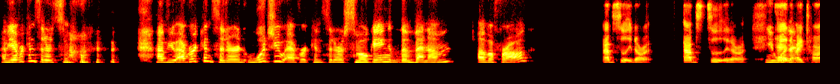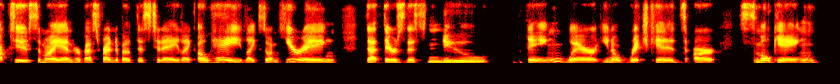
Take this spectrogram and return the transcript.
have you ever considered smoke have you ever considered would you ever consider smoking the venom of a frog? Absolutely not. Absolutely not. You and I talked to Samaya and her best friend about this today. Like, oh hey, like so I'm hearing that there's this new thing where you know rich kids are smoking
